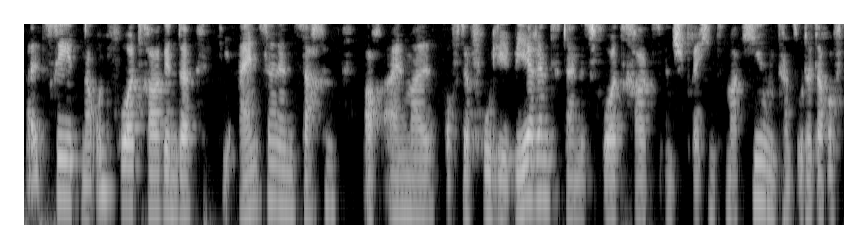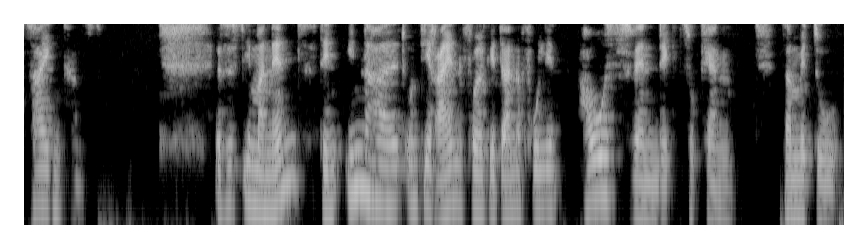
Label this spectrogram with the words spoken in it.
als Redner und Vortragender die einzelnen Sachen auch einmal auf der Folie während deines Vortrags entsprechend markieren kannst oder darauf zeigen kannst. Es ist immanent, den Inhalt und die Reihenfolge deiner Folien auswendig zu kennen, damit du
